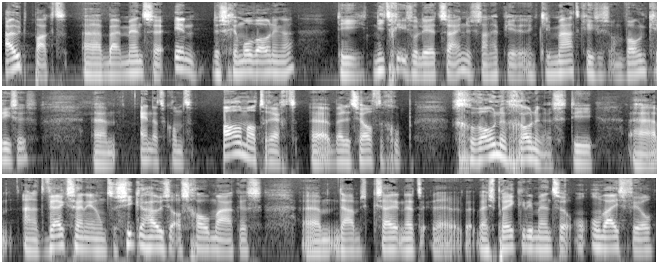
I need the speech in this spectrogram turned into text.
uitpakt uh, bij mensen in de schimmelwoningen, die niet geïsoleerd zijn, dus dan heb je een klimaatcrisis, een wooncrisis. Um, en dat komt allemaal terecht bij dezelfde groep gewone Groningers die uh, aan het werk zijn in onze ziekenhuizen als schoonmakers. Um, daarom, ik zei het net, wij spreken die mensen on onwijs veel.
